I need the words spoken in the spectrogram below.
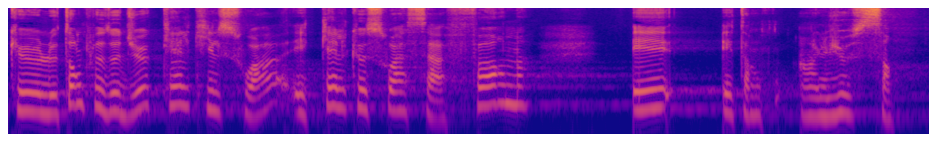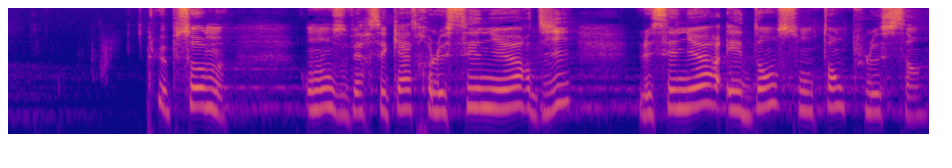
que le temple de Dieu, quel qu'il soit, et quelle que soit sa forme, est, un, un lieu saint. Le psaume 11, verset 4, le Seigneur dit, le Seigneur est dans son temple saint.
